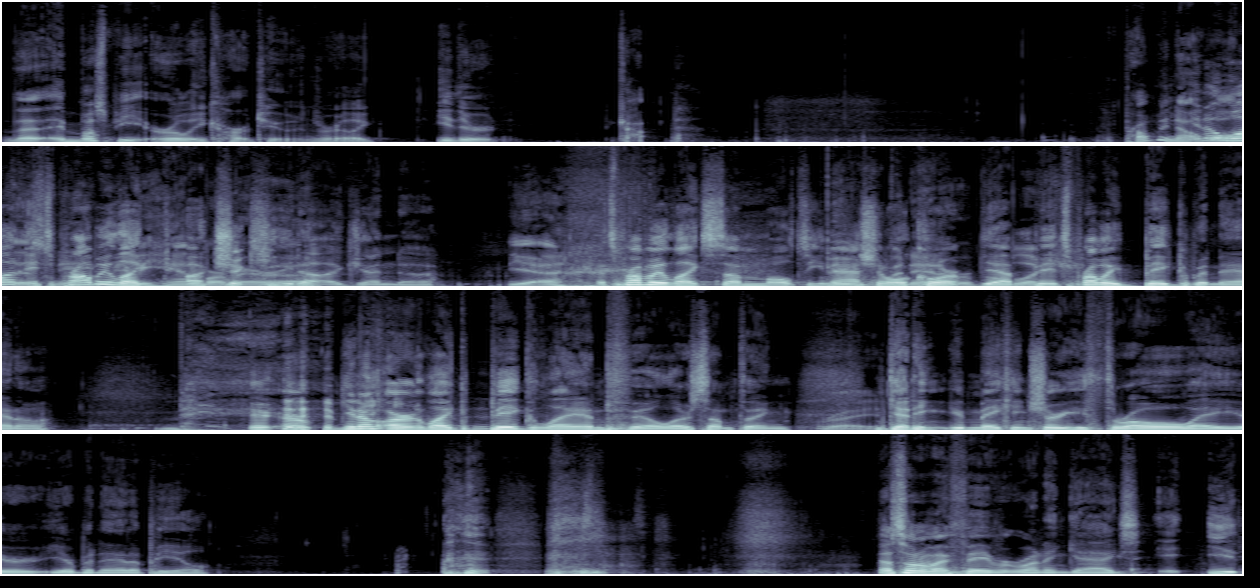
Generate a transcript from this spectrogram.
that it must be early cartoons, right? Like either, God, probably not. you knowAlt what? It's probably like a Hanna-Barbera. Chiquita agenda. Yeah, It's probably like some multinational corp. Yeah, Republic. it's probably Big Banana. Or- or, you know, or like Big Landfill or something. right. Getting, making sure you throw away your your banana peel. That's one of my favorite running gags i it,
